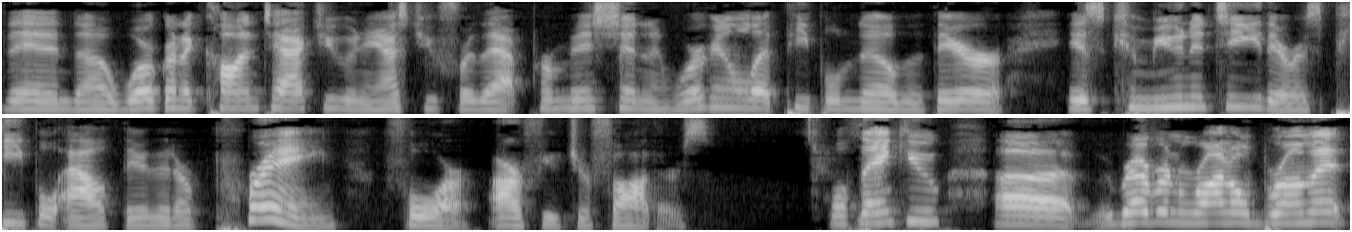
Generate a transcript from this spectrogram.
then uh, we're going to contact you and ask you for that permission. And we're going to let people know that there is community, there is people out there that are praying for our future fathers. Well, thank you, uh, Reverend Ronald Brummitt,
